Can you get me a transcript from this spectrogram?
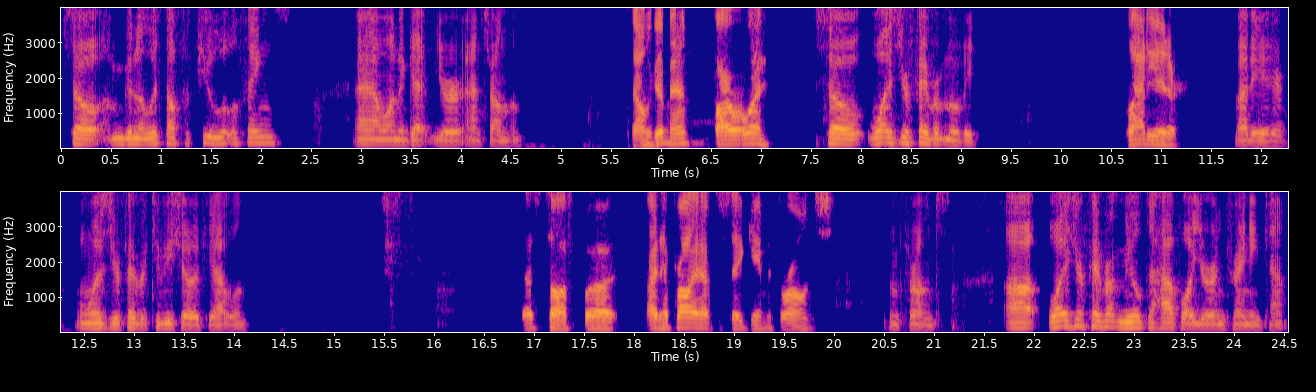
So I'm gonna list off a few little things, and I want to get your answer on them. Sounds good, man. Fire away. So, what is your favorite movie? Gladiator. Gladiator. And what is your favorite TV show if you have one? That's tough, but I'd probably have to say Game of Thrones. Game of Thrones. Uh, what is your favorite meal to have while you're in training camp?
